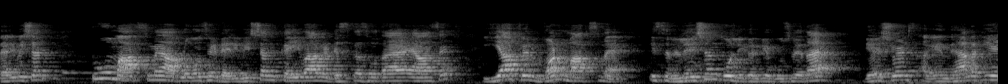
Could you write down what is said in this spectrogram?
डेरिवेशन टू मार्क्स में आप लोगों से डेरिवेशन कई बार डिस्कस होता है यहाँ से या फिर वन मार्क्स में इस रिलेशन को लेकर के पूछ लेता है। डियर स्टूडेंट्स अगेन ध्यान रखिए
